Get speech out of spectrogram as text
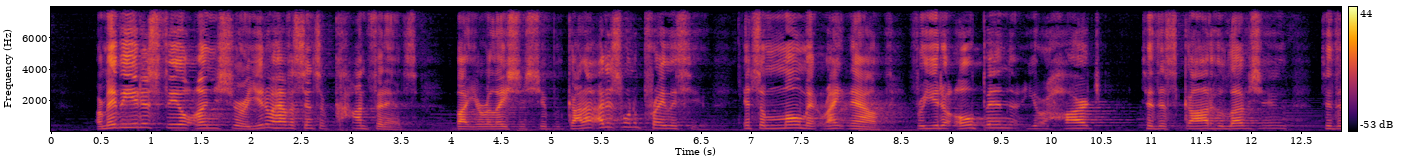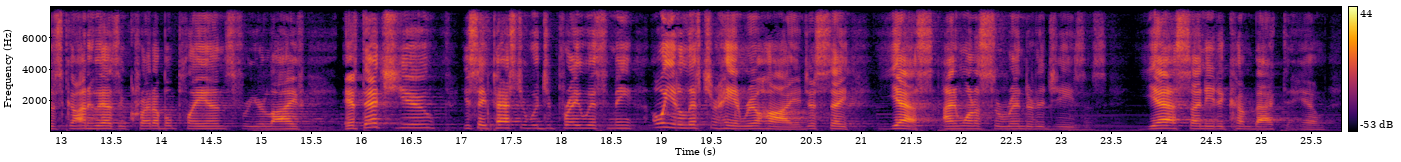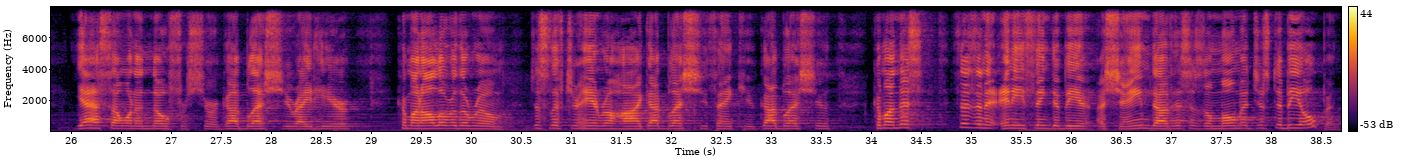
Or maybe you just feel unsure. You don't have a sense of confidence about your relationship with God. I just want to pray with you. It's a moment right now for you to open your heart to this God who loves you to this God who has incredible plans for your life. If that's you, you say, Pastor, would you pray with me? I want you to lift your hand real high and just say, Yes, I want to surrender to Jesus. Yes, I need to come back to Him. Yes, I want to know for sure. God bless you right here. Come on, all over the room. Just lift your hand real high. God bless you. Thank you. God bless you. Come on, this, this isn't anything to be ashamed of. This is a moment just to be open.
